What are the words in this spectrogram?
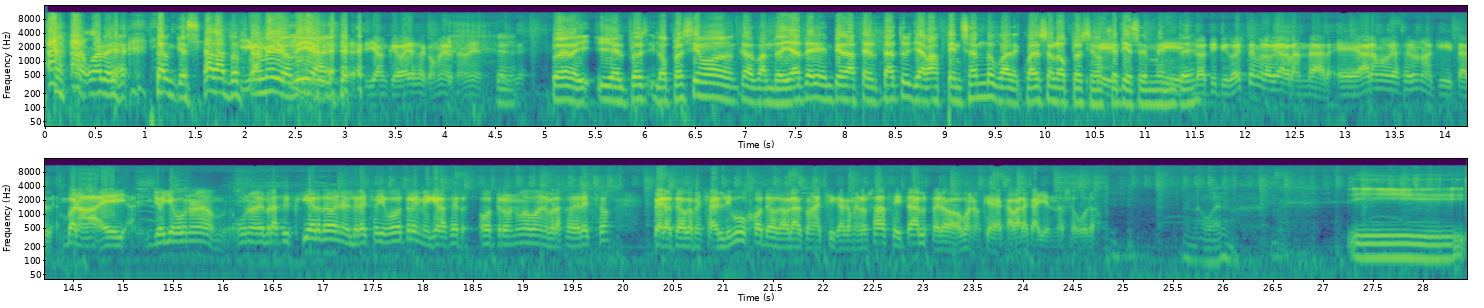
bueno, y, y aunque sea a las 12 Y, del mediodía. ¿eh? y, y aunque vayas a comer también. sí, sí. Bueno, y, y el y lo próximo, claro, cuando ya te empiezas a hacer tatus, ya vas pensando cuál- cuáles son los próximos Sí, que tienes en sí, mente. lo típico, este me lo voy a agrandar, eh, ahora me voy a hacer uno aquí y tal. Bueno, eh, yo llevo uno, uno en el brazo izquierdo, en el derecho llevo otro y me quiero hacer otro nuevo en el brazo derecho, pero tengo que pensar el dibujo, tengo que hablar con la chica que me los hace y tal, pero bueno, que acabará cayendo seguro. Bueno, bueno. Y,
